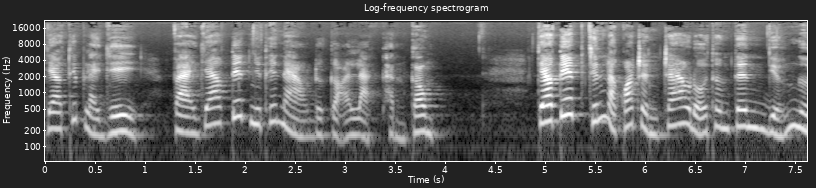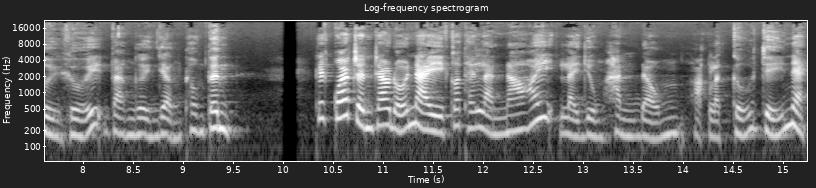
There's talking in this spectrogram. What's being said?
giao tiếp là gì và giao tiếp như thế nào được gọi là thành công. Giao tiếp chính là quá trình trao đổi thông tin giữa người gửi và người nhận thông tin. Cái quá trình trao đổi này có thể là nói, là dùng hành động hoặc là cử chỉ nè,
